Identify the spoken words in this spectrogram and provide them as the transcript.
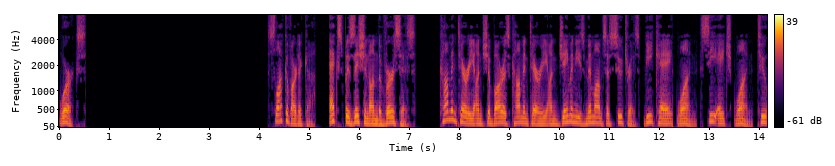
Works Slokavartika exposition on the verses Commentary on Shabara's Commentary on Jaimini's Mimamsa Sutras, BK, 1, ch. 1, 2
